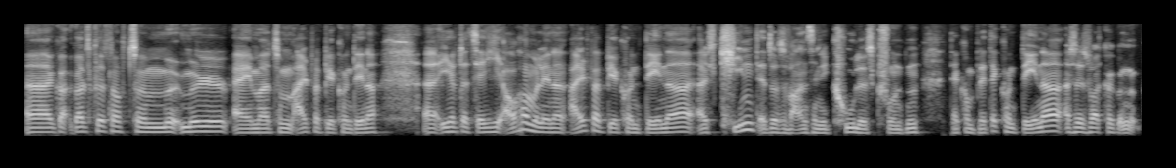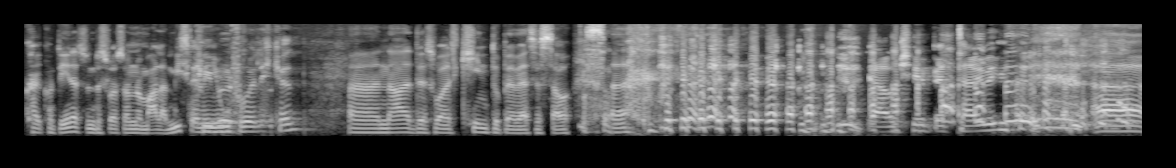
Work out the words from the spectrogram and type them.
äh, ga- ganz kurz noch zum Mü- Mülleimer, zum Altpapiercontainer. Äh, ich habe tatsächlich auch einmal in einem Altpapiercontainer als Kind etwas wahnsinnig Cooles gefunden. Der komplette Container, also es war kein, kein Container, sondern das war so ein normaler Deine Mistkübel. Jungfräulichkeit. Äh, na, das war als Kind, du perverse Sau. So. Äh, ja, okay, Bad Timing. äh,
